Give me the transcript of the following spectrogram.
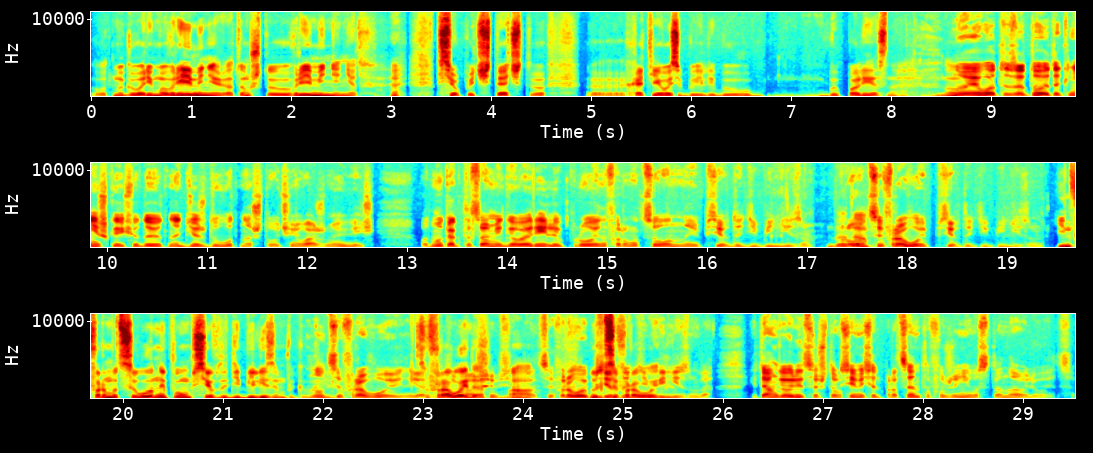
вот мы говорим о времени, о том, что времени нет. Все почитать, что э, хотелось бы или было бы полезно. Но... Ну и вот зато эта книжка еще дает надежду вот на что, очень важную вещь. Вот мы как-то с вами говорили про информационный псевдодебилизм, Да, про да. цифровой псевдодебилизм. Информационный, по-моему, псевдодебилизм вы говорили. Ну, цифровой. Я, Цифровой, да? ошибся, А. да. Цифровой Ну, или цифровой. псевдодебилизм, да. И там говорится, что 70% уже не восстанавливается.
